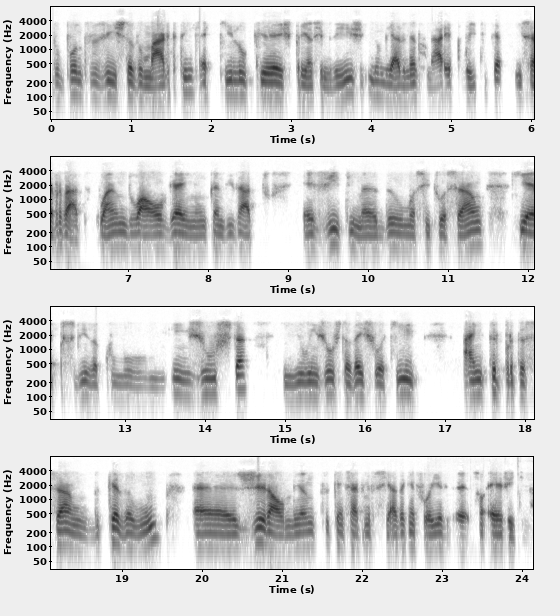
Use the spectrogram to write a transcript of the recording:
Do ponto de vista do marketing, aquilo que a experiência me diz, nomeadamente na área política, isso é verdade. Quando alguém, um candidato, é vítima de uma situação que é percebida como injusta, e o injusta deixo aqui à interpretação de cada um, Uh, geralmente quem sai beneficiado é quem foi uh, é a vítima.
